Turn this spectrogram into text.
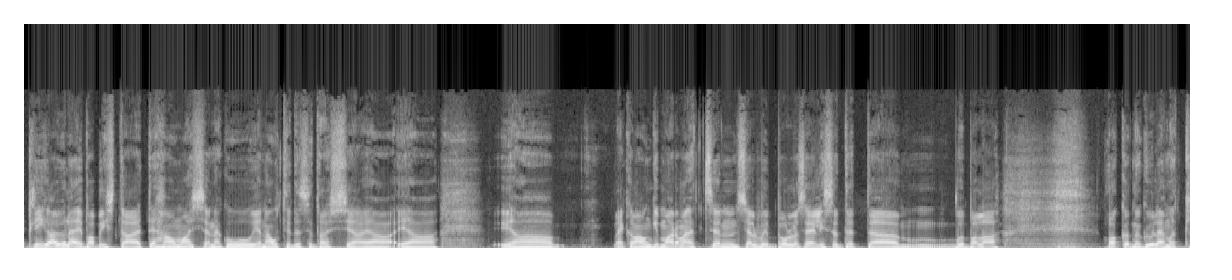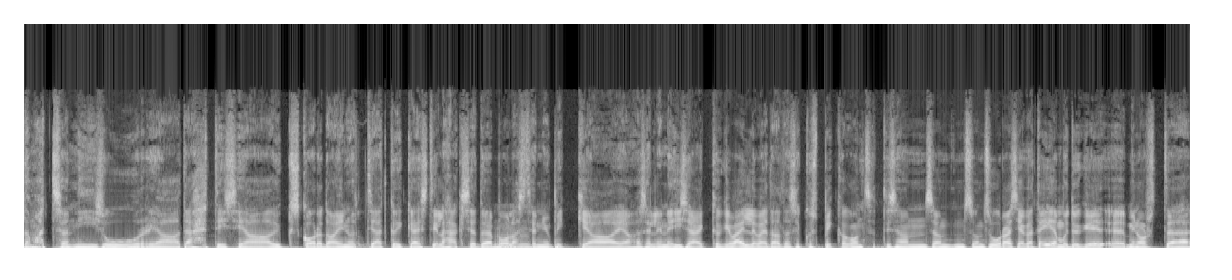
et liiga üle ei pabista, et teha oma asja nagu ja nautida seda asja ja, ja, ja ega ongi, ma arvan, et see on, seal võib olla see lihtsalt, et äh, võib-olla hakkad nagu üle mõtlema, et see on nii suur ja tähtis ja üks kord ainult ja et kõik hästi läheks ja tõepoolest mm -hmm. see on ju pikk ja, ja selline ise ikkagi välja vedada sihukest pikka kontserti, see on, see on, see on suur asi, aga teie muidugi eh, minu arust eh,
